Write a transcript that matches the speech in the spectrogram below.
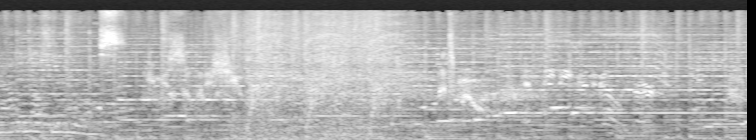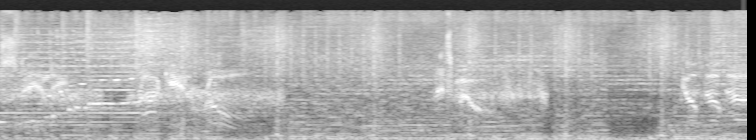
Not enough minerals. Give me something to shoot. Let's move. Good to go, sir. Outstanding. Rock and roll. Let's move. Go, go, go.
